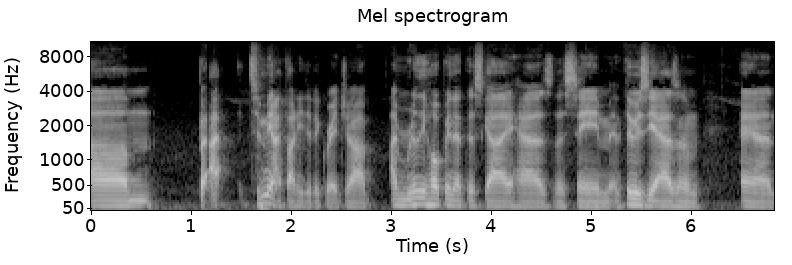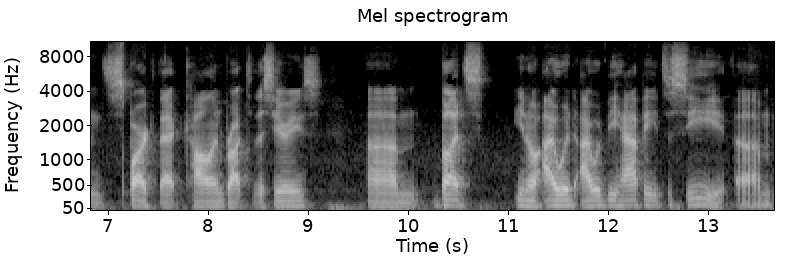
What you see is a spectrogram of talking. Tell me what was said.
Um, but I, to me, I thought he did a great job. I'm really hoping that this guy has the same enthusiasm and spark that Colin brought to the series. Um, but you know, I would I would be happy to see um,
